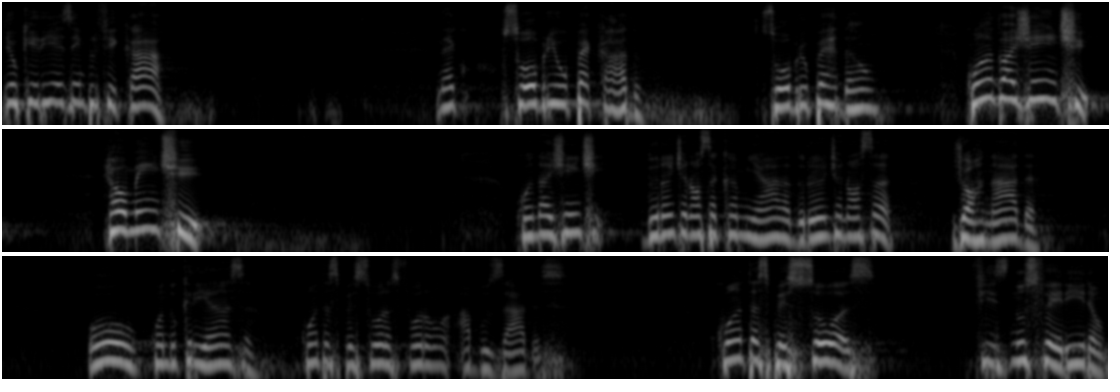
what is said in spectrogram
E eu queria exemplificar né, sobre o pecado, sobre o perdão. Quando a gente realmente, quando a gente, durante a nossa caminhada, durante a nossa jornada, ou quando criança, quantas pessoas foram abusadas, quantas pessoas fiz, nos feriram.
